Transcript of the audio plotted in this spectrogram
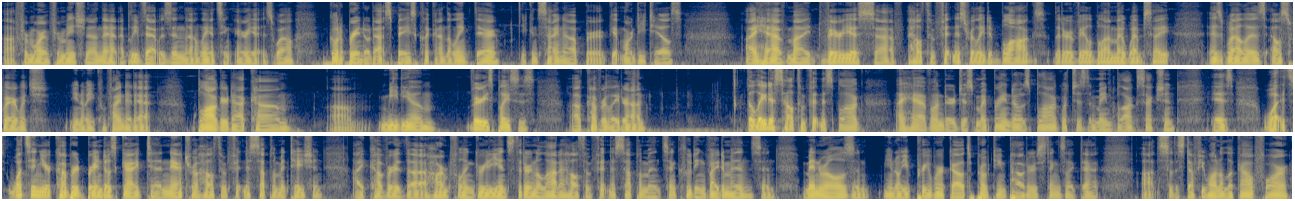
Uh, for more information on that, I believe that was in the Lansing area as well. Go to brando.space, click on the link there. You can sign up or get more details. I have my various uh, health and fitness related blogs that are available on my website, as well as elsewhere, which you know you can find it at blogger.com, um, Medium, various places I'll cover later on. The latest health and fitness blog I have under just my Brando's blog, which is the main blog section, is what it's what's in your cupboard. Brando's guide to natural health and fitness supplementation. I cover the harmful ingredients that are in a lot of health and fitness supplements, including vitamins and minerals, and you know your pre-workouts, protein powders, things like that. Uh, so the stuff you want to look out for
